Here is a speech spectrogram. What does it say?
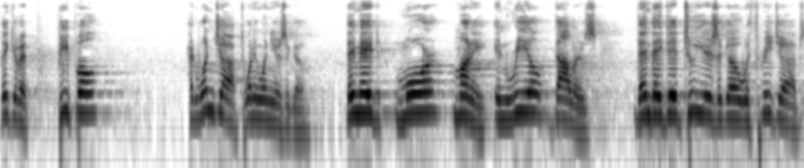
Think of it. People had one job 21 years ago. They made more money in real dollars than they did two years ago with three jobs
